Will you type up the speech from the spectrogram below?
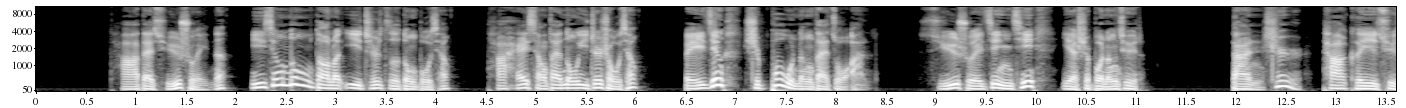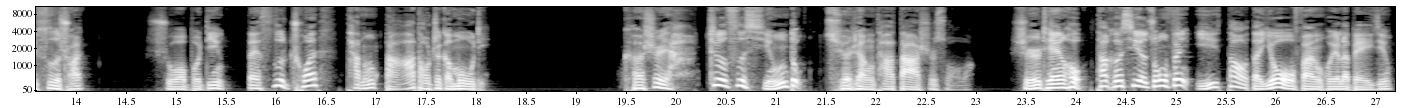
他在徐水呢，已经弄到了一支自动步枪，他还想再弄一支手枪。北京是不能再作案了，徐水近期也是不能去的。但是他可以去四川，说不定在四川他能达到这个目的。可是呀，这次行动却让他大失所望。十天后，他和谢宗芬一道的又返回了北京。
